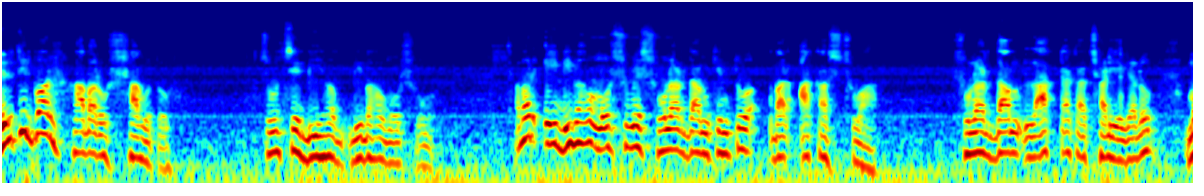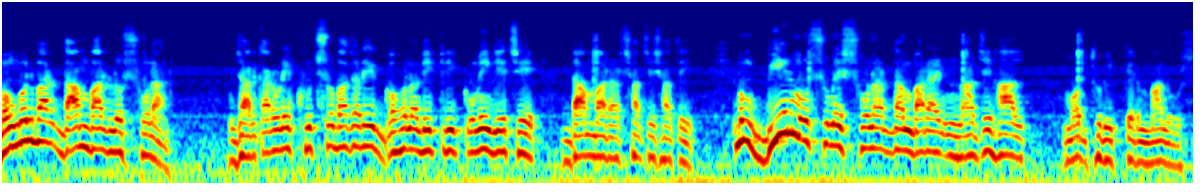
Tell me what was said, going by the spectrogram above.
বিরতির পর আবারও স্বাগত। চলছে বিবাহ বিবাহ মরশুম। আবার এই বিবাহ মরশুমে সোনার দাম কিন্তু আবার আকাশ ছোঁয়া। সোনার দাম লাখ টাকা ছাড়িয়ে গেল। মঙ্গলবার দাম বাড়ল সোনার। যার কারণে খুচরো বাজারে গহনা বিক্রি কমে গিয়েছে দাম বাড়ার সাথে সাথে। এবং বিয়ের মরশুমে সোনার দাম বাড়ায় নাজেহাল মধ্যবিত্তের মানুষ।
